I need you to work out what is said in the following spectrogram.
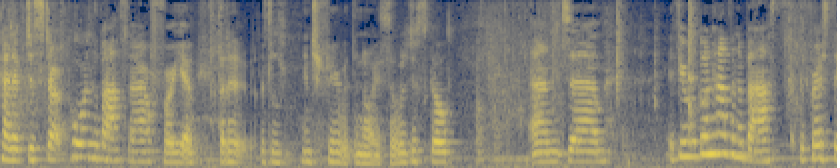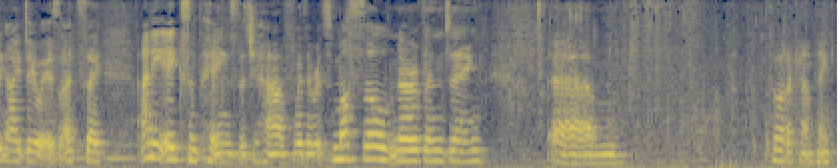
kind of just start pouring the bath now for you, but it, it'll interfere with the noise, so we'll just go. And um, if you were going to have in a bath, the first thing I do is I'd say any aches and pains that you have, whether it's muscle, nerve ending, um, God, I can't think.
